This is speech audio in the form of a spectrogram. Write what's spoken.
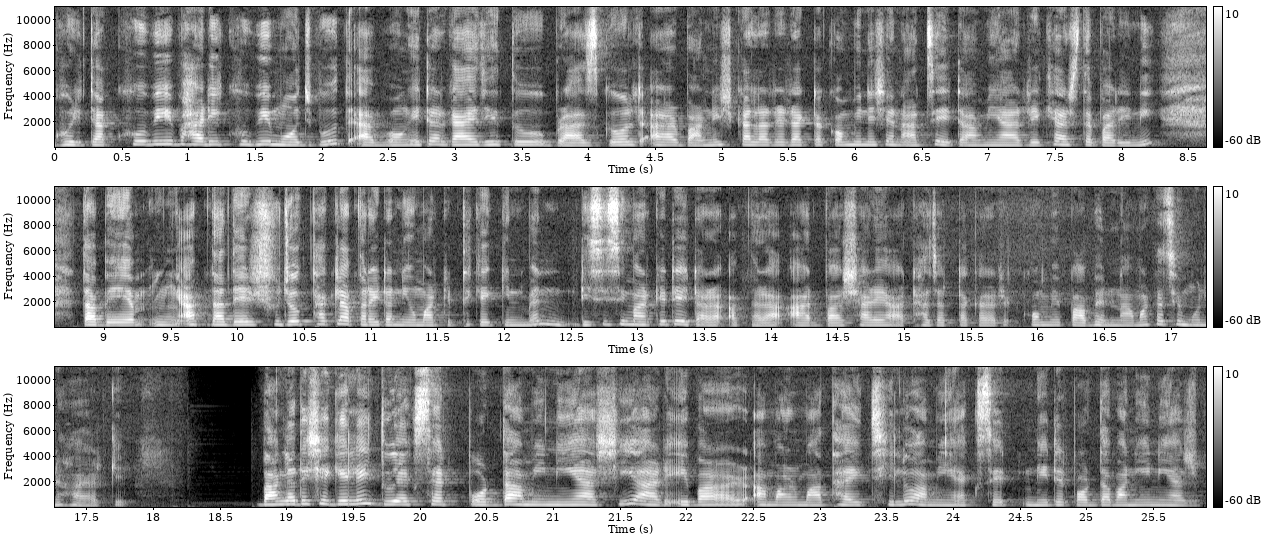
ঘড়িটা খুবই ভারী, খুবই মজবুত এবং এটার গায়ে যেহেতু ব্রাশ গোল্ড আর বার্নিশ কালারের একটা কম্বিনেশন আছে, এটা আমি আর রেখে আসতে পারিনি। তবে আপনাদের সুযোগ থাকলে আপনারা এটা নিউ মার্কেট থেকে কিনবেন। ডিসিসি মার্কেটে এটা আপনারা আট বা সাড়ে আট হাজার টাকার কমে পাবেন না, আমার কাছে মনে হয় আর কি। বাংলাদেশে গেলেই দু এক সেট পর্দা আমি নিয়ে আসি, আর এবার আমার মাথায় ছিল আমি এক সেট নেটের পর্দা বানিয়ে নিয়ে আসব।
